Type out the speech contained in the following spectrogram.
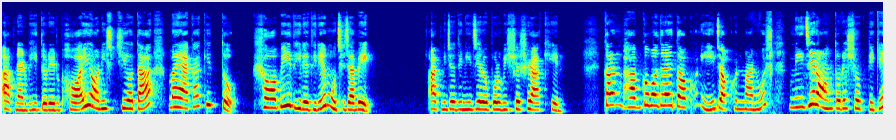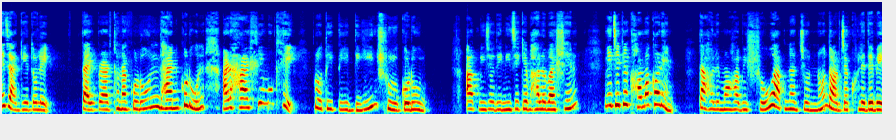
আপনার ভিতরের ভয়, অনিশ্চয়তা বা একাকিত্ব সবই ধীরে ধীরে মুছে যাবে। আপনি যদি নিজের ওপর বিশ্বাস রাখেন, কারণ ভাগ্য বদলায় তখনই যখন মানুষ নিজের অন্তরের শক্তিকে জাগিয়ে তোলে। তাই প্রার্থনা করুন, ধ্যান করুন আর হাসি মুখে প্রতিটি দিন শুরু করুন। আপনি যদি নিজেকে ভালোবাসেন, নিজেকে ক্ষমা করেন, তাহলে মহাবিশ্বও আপনার জন্য দরজা খুলে দেবে।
